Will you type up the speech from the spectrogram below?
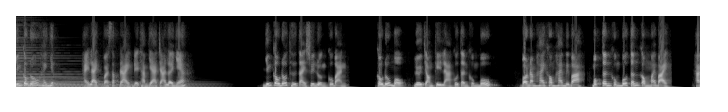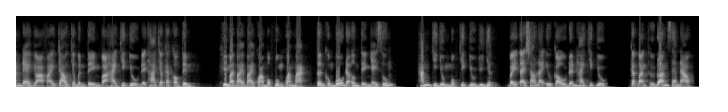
Những câu đố hay nhất, hãy like và subscribe để tham gia trả lời nhé. Những câu đố thử tài suy luận của bạn. Câu đố 1, lựa chọn kỳ lạ của tên khủng bố. Vào năm 2023, một tên khủng bố tấn công máy bay. Hắn đe dọa phải trao cho mình tiền và hai chiếc dù để tha cho các con tin. Khi máy bay bay qua một vùng quan mạc, tên khủng bố đã ôm tiền nhảy xuống. Hắn chỉ dùng một chiếc dù duy nhất, vậy tại sao lại yêu cầu đến hai chiếc dù? Các bạn thử đoán xem nào.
